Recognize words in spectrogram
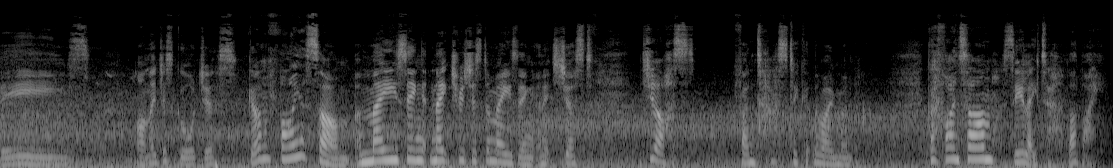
these. Aren't they just gorgeous? Go and find some. Amazing. Nature is just amazing and it's just, just fantastic at the moment. Go find some. See you later. Bye-bye.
